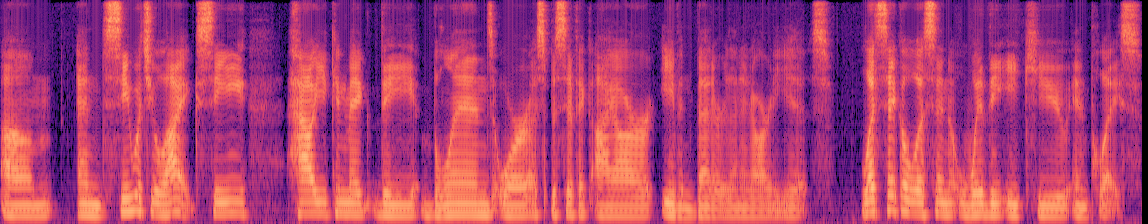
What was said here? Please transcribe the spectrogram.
um, and see what you like. See how you can make the blends or a specific IR even better than it already is. Let's take a listen with the EQ in place.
